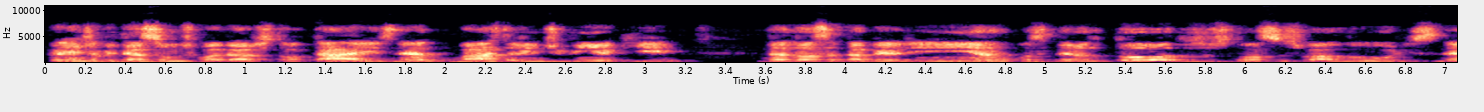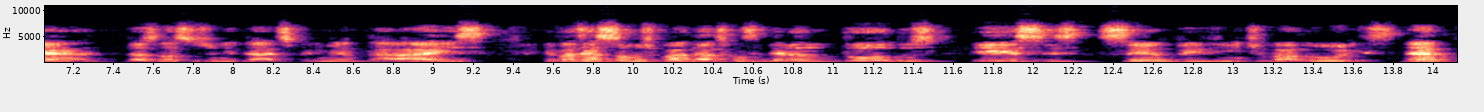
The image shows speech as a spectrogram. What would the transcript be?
Para a gente obter a soma de quadrados totais, né, basta a gente vir aqui na nossa tabelinha, considerando todos os nossos valores né, das nossas unidades experimentais, e fazer a soma de quadrados considerando todos esses 120 valores. Né?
